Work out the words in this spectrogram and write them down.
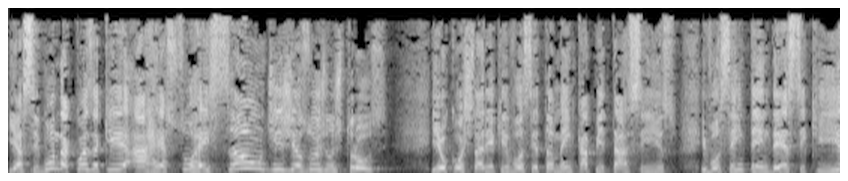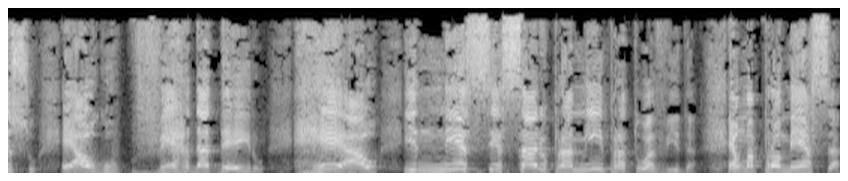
E a segunda coisa que a ressurreição de Jesus nos trouxe e eu gostaria que você também captasse isso. E você entendesse que isso é algo verdadeiro, real e necessário para mim e para a tua vida. É uma promessa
